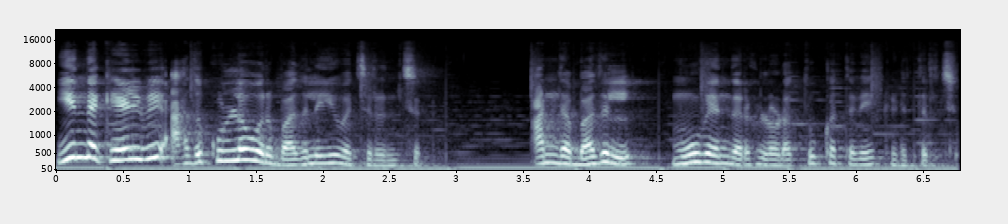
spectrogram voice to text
இந்த கேள்வி அதுக்குள்ளே ஒரு பதிலையும் வச்சுருந்துச்சு. அந்த பதில் மூவேந்தர்களோட தூக்கத்தவே கெடுத்துருச்சு.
